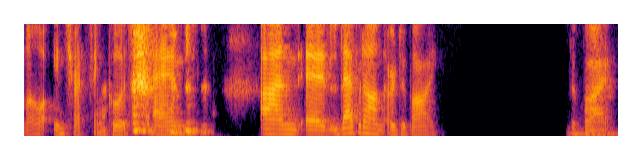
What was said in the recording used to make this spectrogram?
Oh, interesting. Good. Um, and uh, Lebanon or Dubai? Dubai.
